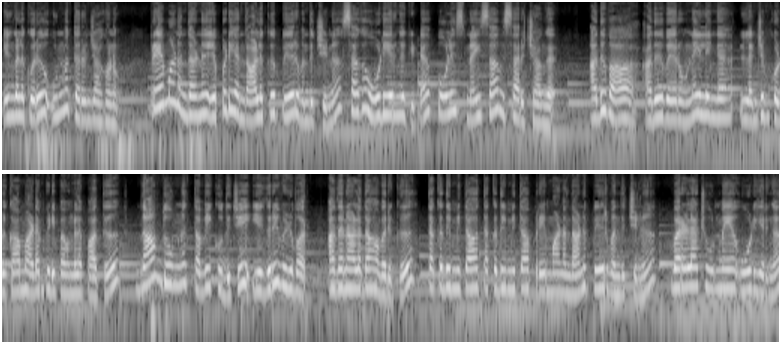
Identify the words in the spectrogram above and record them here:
எங்களுக்கு ஒரு உண்மை தெரிஞ்சாகணும். பிரேமானந்தான்னு எப்படி அந்த ஆளுக்கு பேர் வந்துச்சுன்னு சக ஊழியருங்க கிட்ட போலீஸ் நைஸா விசாரிச்சாங்க. அதுவா அது வேற ஒன்றும் இல்லைங்க. லஞ்சம் கொடுக்காம அடம் பிடிப்பவங்கள பார்த்து தாம் தூம்னு தவி குதிச்சு எகிரி விழுவார். அதனால தான் அவருக்கு தக்கதிமிதா தக்கதிமிதா பிரேமானந்தான்னு பேர் வந்துச்சுன்னு வரலாற்று உண்மைய ஊடியருங்க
